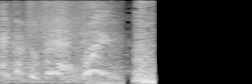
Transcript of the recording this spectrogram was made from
Hey, tu filé, oui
